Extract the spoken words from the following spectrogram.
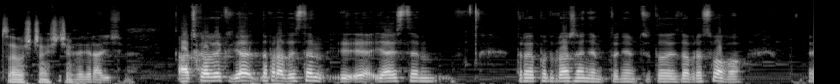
Całe I szczęście. wygraliśmy. Aczkolwiek ja naprawdę jestem, ja, ja jestem trochę pod wrażeniem, to nie wiem, czy to jest dobre słowo, yy,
